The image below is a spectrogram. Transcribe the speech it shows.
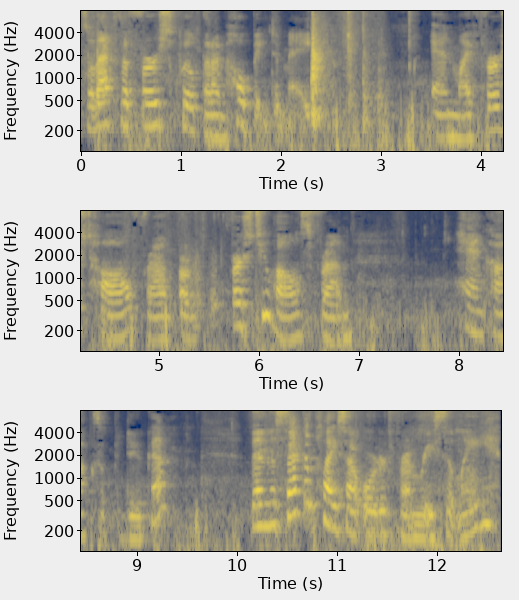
So that's the first quilt that I'm hoping to make. And my first haul from, or first two hauls from Hancock's of Paducah. Then the second place I ordered from recently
